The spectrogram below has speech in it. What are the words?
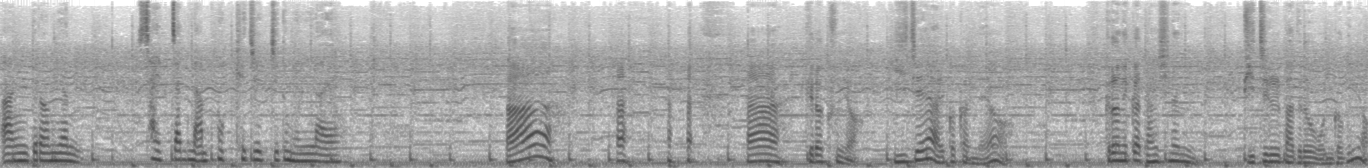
안 그러면 살짝 난폭해질지도 몰라요. 아, 아, 그렇군요. 이제야 알 것 같네요. 그러니까 당신은 빚을 받으러 온 거군요.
